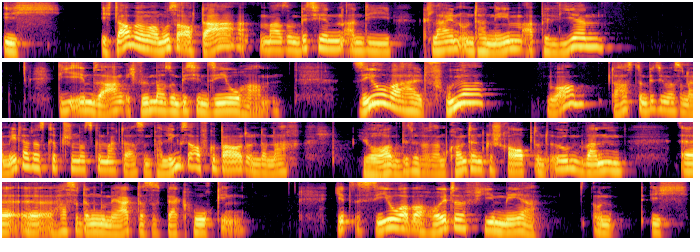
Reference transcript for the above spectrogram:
ich, ich glaube, man muss auch da mal so ein bisschen an die kleinen Unternehmen appellieren, die eben sagen, ich will mal so ein bisschen SEO haben. SEO war halt früher, ja, da hast du ein bisschen was in der Meta-Description was gemacht, da hast du ein paar Links aufgebaut und danach, ja, ein bisschen was am Content geschraubt und irgendwann äh, äh, hast du dann gemerkt, dass es berghoch ging. Jetzt ist SEO aber heute viel mehr und ich,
